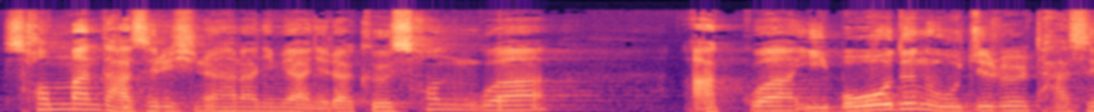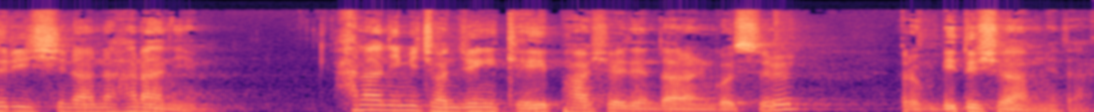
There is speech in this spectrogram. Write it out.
선만 다스리시는 하나님이 아니라 그 선과 악과 이 모든 우주를 다스리시는 하나님. 하나님이 전쟁에 개입하셔야 된다는 것을 여러분 믿으셔야 합니다.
